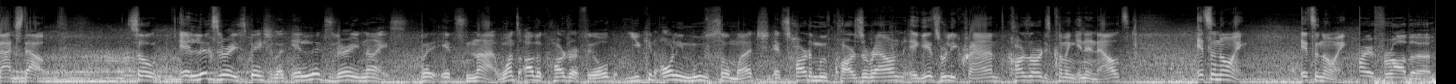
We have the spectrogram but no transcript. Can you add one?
maxed out. So it looks very spacious, like it looks very nice, but it's not. Once all the cars are filled, you can only move so much. It's hard to move cars around. It gets really cramped. Cars are already coming in and out. It's annoying. It's annoying. Sorry for all the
